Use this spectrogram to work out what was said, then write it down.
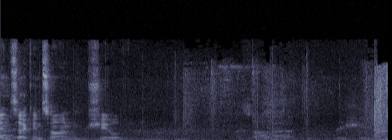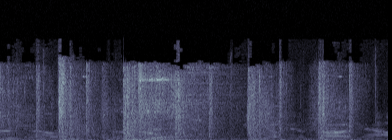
10 seconds on shield. I saw that. Appreciate you looking out. Shimmy up in a shot now.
